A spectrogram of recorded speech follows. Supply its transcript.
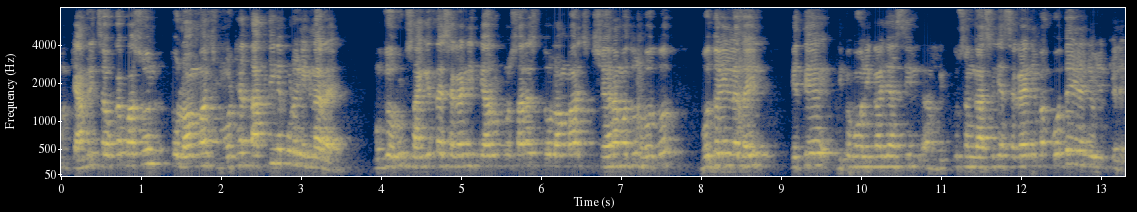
मग कॅम्ब्रिज चौकापासून तो लॉंग मार्च मोठ्या ताकदीने पुढे निघणार आहे. मग जो रूट सांगितलाय सगळ्यांनी त्या रूटनुसारच तो लॉंग मार्च शहरामधून होतो होत जाईल. तिथे दीपभवनिका जे असतील भिक्खू संघ असतील या सगळ्यांनी मग बोधडीला नियोजित केलंय.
